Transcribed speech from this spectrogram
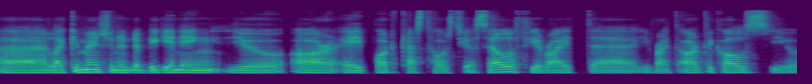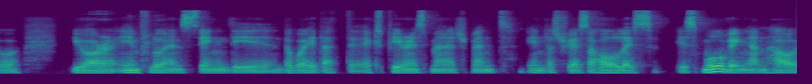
Uh, like you mentioned in the beginning, you are a podcast host yourself. You write uh, you write articles. You you are influencing the the way that the experience management industry as a whole is is moving and how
